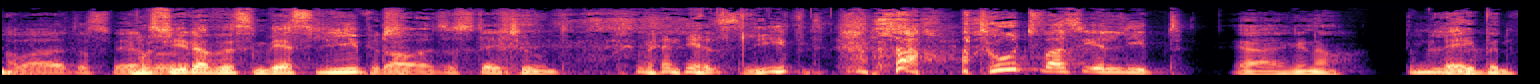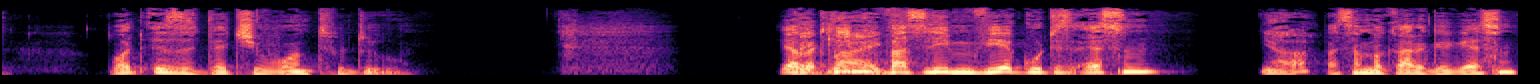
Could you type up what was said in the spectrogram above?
Aber das wäre. Muss jeder wissen, wer es liebt. Genau, also stay tuned. Wenn ihr es liebt, tut, was ihr liebt Ja, genau. im Leben. What is it that you want to do? Ja, was lieben, was lieben wir? Gutes Essen. Ja. Was haben wir gerade gegessen?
